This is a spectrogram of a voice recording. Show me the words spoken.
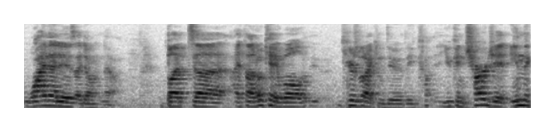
Why that is, I don't know. But uh, I thought, okay, well, here's what I can do. The, you can charge it in the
